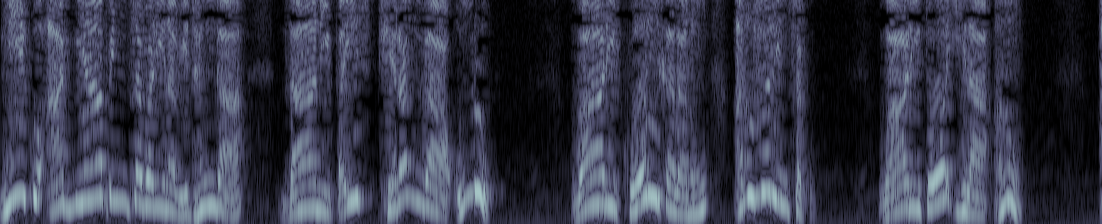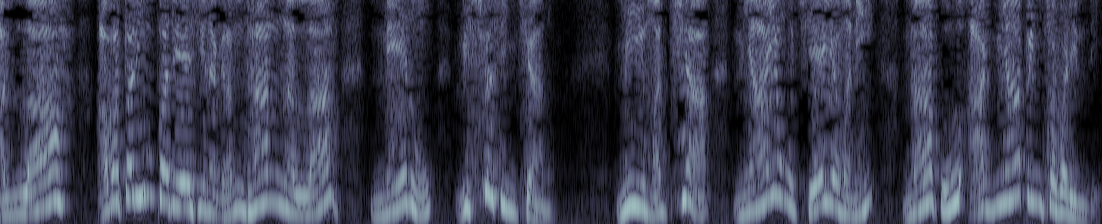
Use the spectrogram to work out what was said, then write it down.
నీకు ఆజ్ఞాపించబడిన విధంగా దానిపై స్థిరంగా ఉండు. వారి కోరికలను అనుసరించకు. వారితో ఇలా అను. అల్లాహ్ అవతరింపజేసిన గ్రంథాన్నల్లా నేను విశ్వసించాను. మీ మధ్య న్యాయం చేయమని నాకు ఆజ్ఞాపించబడింది.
